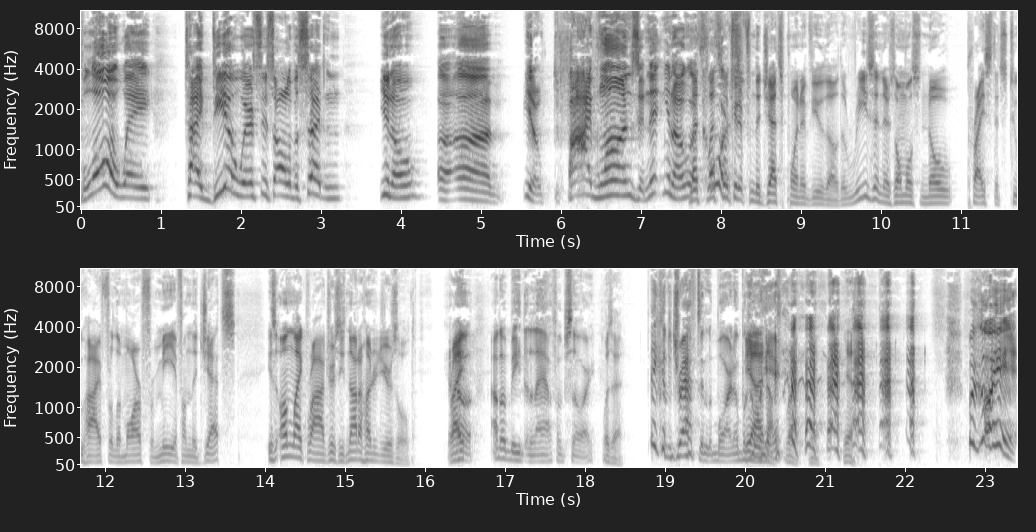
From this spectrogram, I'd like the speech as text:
blowaway type deal where it's just all of a sudden, you know, uh, uh you know, five ones and then, you know, Let's of let's look at it from the Jets' point of view, though. The reason there's almost no price that's too high for Lamar for me, if I'm the Jets, is unlike Rodgers, he's not 100 years old, right? Oh, I don't mean to laugh. I'm sorry. What's that? They could have drafted Lamar, though, but Yeah, I go ahead. Right, right. Yeah, But go ahead.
